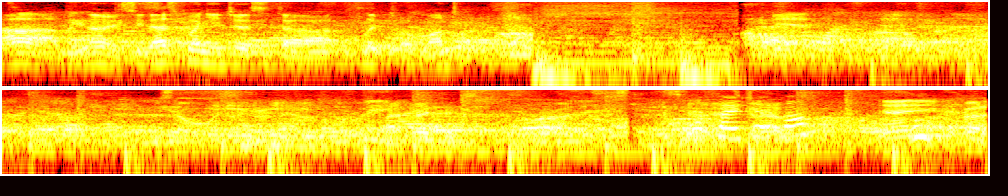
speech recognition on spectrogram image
Ah, but no, see, that's when you just uh, flip to a montage. That's not what we're doing now. Alright. A photo bomb? Yeah, you can.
